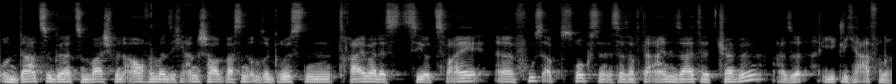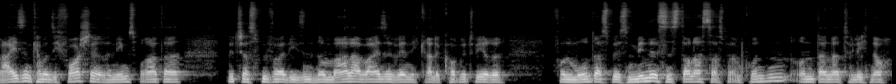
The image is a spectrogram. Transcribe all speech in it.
Und dazu gehört zum Beispiel auch, wenn man sich anschaut, was sind unsere größten Treiber des CO2-Fußabdrucks, dann ist das auf der einen Seite Travel, also jegliche Art von Reisen kann man sich vorstellen. Unternehmensberater, Wirtschaftsprüfer, die sind normalerweise, wenn nicht gerade Covid wäre, von Montags bis mindestens Donnerstags beim Kunden. Und dann natürlich noch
